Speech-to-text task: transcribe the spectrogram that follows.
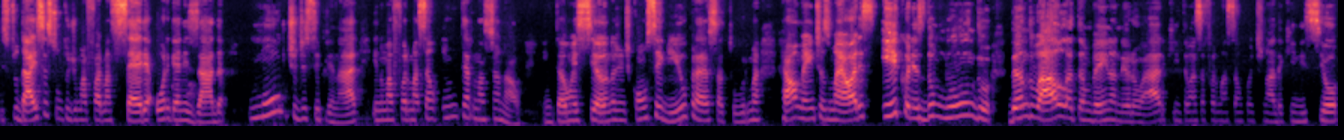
estudar esse assunto de uma forma séria, organizada, multidisciplinar e numa formação internacional. Então, esse ano a gente conseguiu para essa turma realmente os maiores ícones do mundo dando aula também na NeuroArc. Então, essa formação continuada que iniciou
